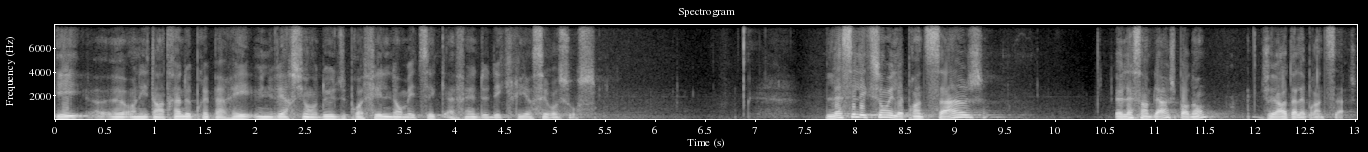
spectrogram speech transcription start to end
Et on est en train de préparer une version 2 du profil normétique afin de décrire ces ressources. La sélection et l'apprentissage, l'assemblage, pardon, j'ai hâte à l'apprentissage.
